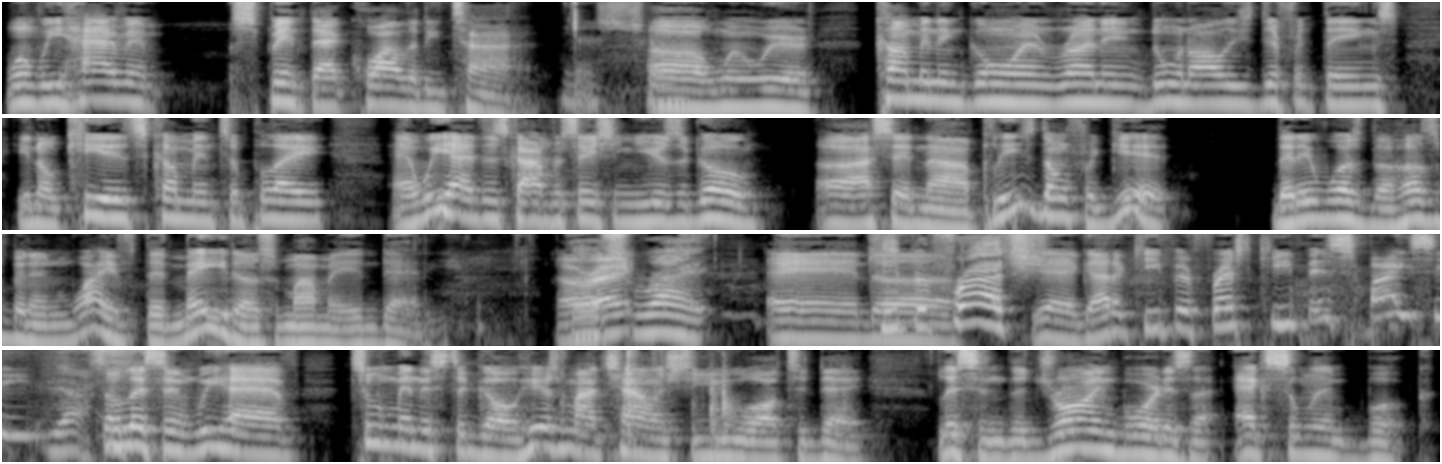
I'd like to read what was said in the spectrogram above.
when we haven't spent that quality time That's true. uh, when we're coming and going, running, doing all these different things. You know, kids come into play. And we had this conversation years ago. Uh, I said, nah, please don't forget that it was the husband and wife that made us mama and daddy. All right, That's right. And Keep uh, it fresh. Yeah, got to keep it fresh, keep it spicy. Yes. So listen, we have two minutes to go. Here's my challenge to you all today. Listen, The Drawing Board is an excellent book.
